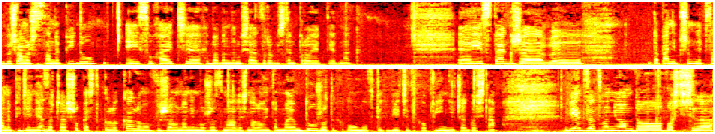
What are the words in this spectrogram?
Wyszłam już z Sanepidu i słuchajcie, chyba będę musiała zrobić ten projekt jednak. E, Jest tak, że y, ta pani przy mnie w Sanepidzie nie zaczęła szukać tego lokalu, mówi, że ona nie może znaleźć, no ale oni tam mają dużo tych umów, tych wiecie, tych opinii, czegoś tam. Więc zadzwoniłam do właściciela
